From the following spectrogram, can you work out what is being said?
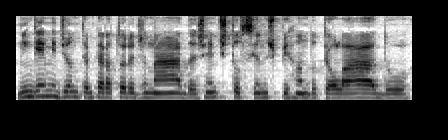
ninguém medindo temperatura de nada, gente tossindo, espirrando do teu lado.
